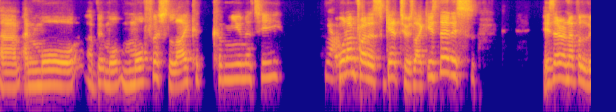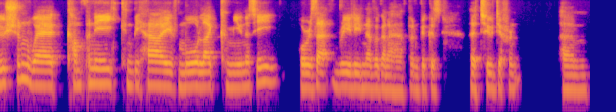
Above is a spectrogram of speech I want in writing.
um, and more a bit more morphous like a community. Yeah. What I'm trying to get to is like, is there this? Is there an evolution where company can behave more like community, or is that really never going to happen because they're two different um,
